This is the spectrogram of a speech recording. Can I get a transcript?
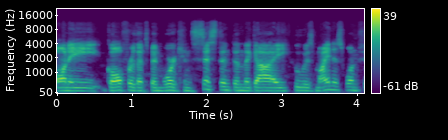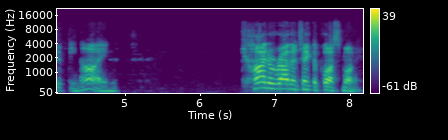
on a golfer that's been more consistent than the guy who is minus 159, kind of rather take the plus money.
